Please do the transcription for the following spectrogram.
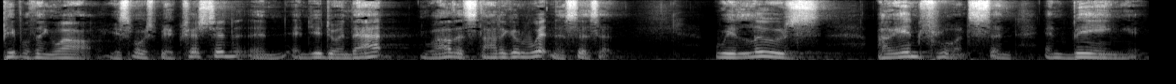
people think, well, you're supposed to be a Christian and, and you're doing that. Well, that's not a good witness, is it? We lose our influence and, and being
